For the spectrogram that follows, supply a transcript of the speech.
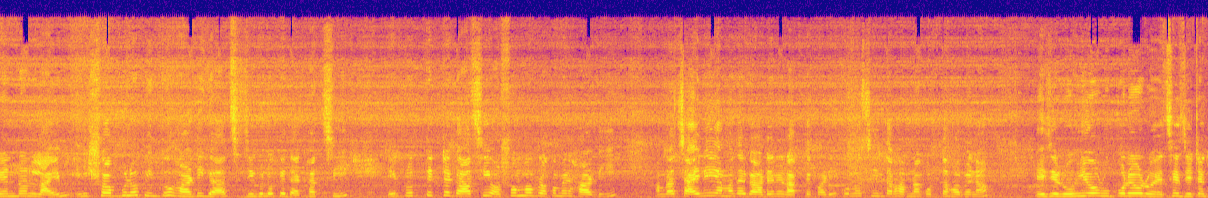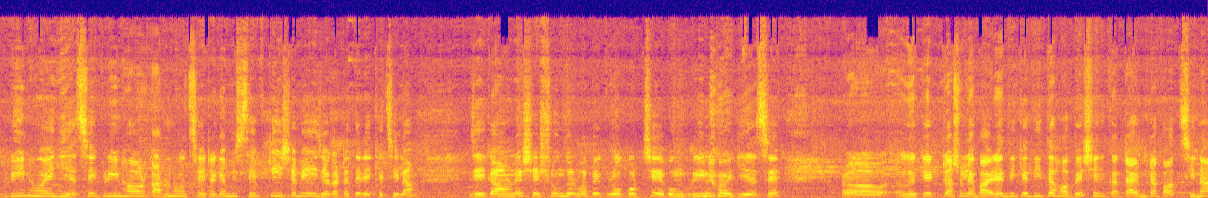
রেন্ডন লাইম। এই সবগুলো কিন্তু হার্ডি গাছ যেগুলোকে দেখাচ্ছি। এই প্রত্যেকটা গাছই অসম্ভব রকমের হার্ডি। আমরা চাইলেই আমাদের গার্ডেনে রাখতে পারি, কোনো চিন্তা ভাবনা করতে হবে না। এই যে রোহিওর উপরেও রয়েছে, যেটা গ্রিন হয়ে গিয়েছে, গ্রিন হওয়ার কারণ হচ্ছে এটাকে আমি সেফটি হিসেবে এই জায়গাটাতে রেখেছিলাম। যেই কারণে সে সুন্দরভাবে গ্রো করছে এবং গ্রিন হয়ে গিয়েছে। ওদেরকে একটু আসলে বাইরের দিকে দিতে হবে, সেই টাইমটা পাচ্ছি না।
